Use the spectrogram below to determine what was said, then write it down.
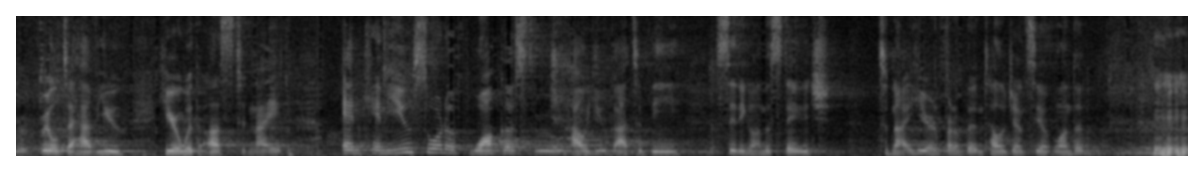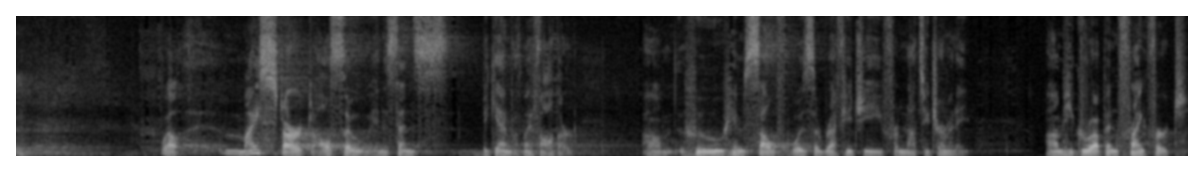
we're thrilled to have you here with us tonight. And can you sort of walk us through how you got to be sitting on the stage tonight here in front of the intelligentsia of London? well, my start also, in a sense, began with my father, um, who himself was a refugee from Nazi Germany. Um, he grew up in Frankfurt,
